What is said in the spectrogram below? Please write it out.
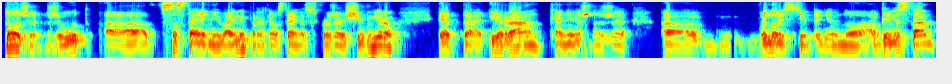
тоже живут а, в состоянии войны, противостояния с окружающим миром. Это Иран, конечно же, а, в иной степени, но Афганистан.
